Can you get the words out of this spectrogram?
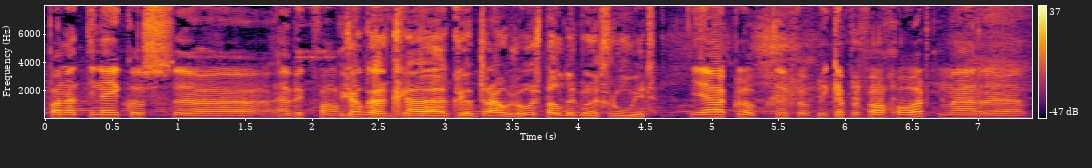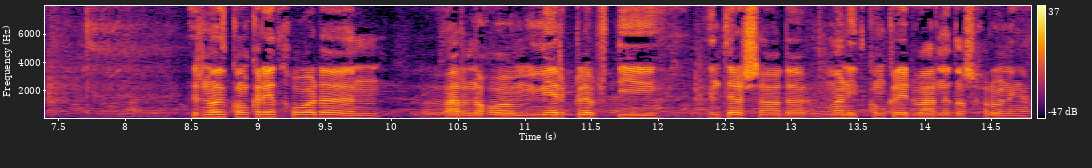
Panathinaikos uh, heb ik van... Is ook een club trouwens hoor, speelt ook in groen-wit. Ja, klopt, dat klopt. ik heb ervan gehoord, maar het is nooit concreet geworden. En er waren nog wel meer clubs die interesse hadden, maar niet concreet waren, net als Groningen.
